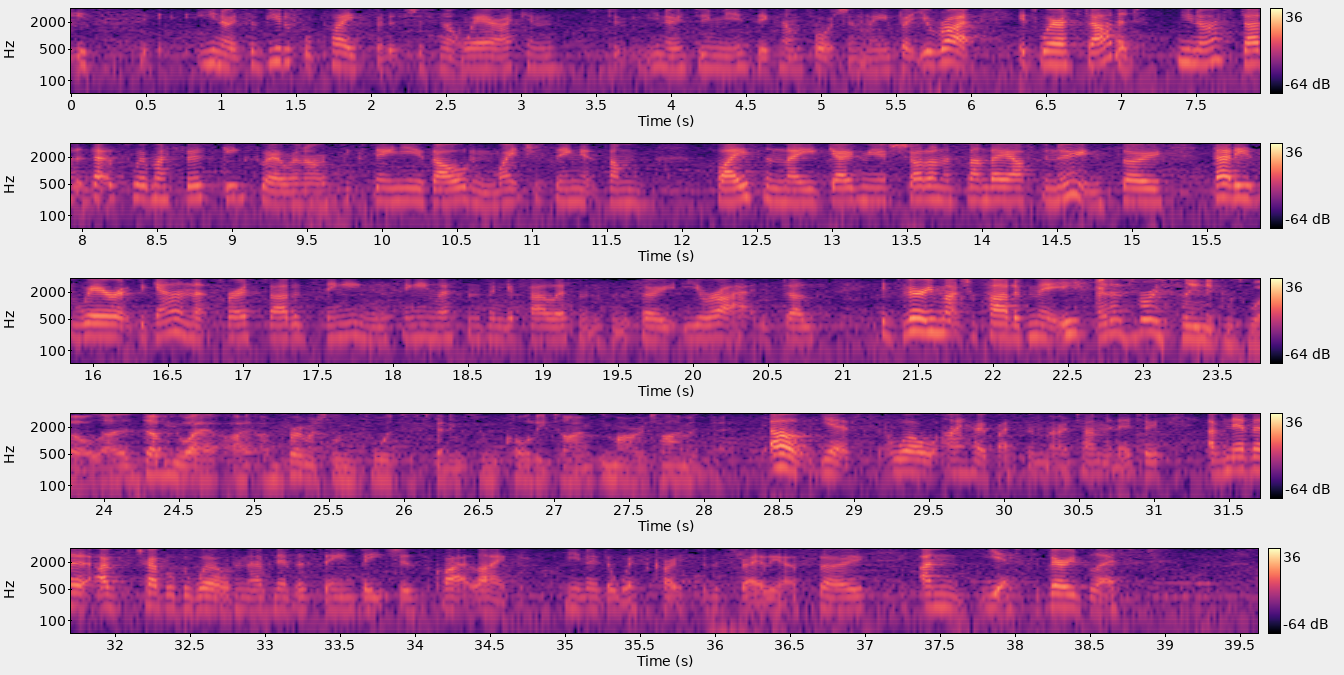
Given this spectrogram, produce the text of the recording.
it's, you know, it's a beautiful place, but it's just not where I can, do, you know, do music, unfortunately. But you're right, it's where I started. You know, I started, that's where my first gigs were when I was 16 years old and waitressing at some place and they gave me a shot on a Sunday afternoon. So that is where it began. That's where I started singing and singing lessons and guitar lessons. And so you're right, it does. It's very much a part of me. And it's very scenic as well. Uh, WA, I, I'm very much looking forward to spending some quality time in my retirement there. Oh yes. Well, I hope I spend my retirement there too. I've never. I've travelled the world and I've never seen beaches quite like you know the west coast of Australia. So I'm yes very blessed.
